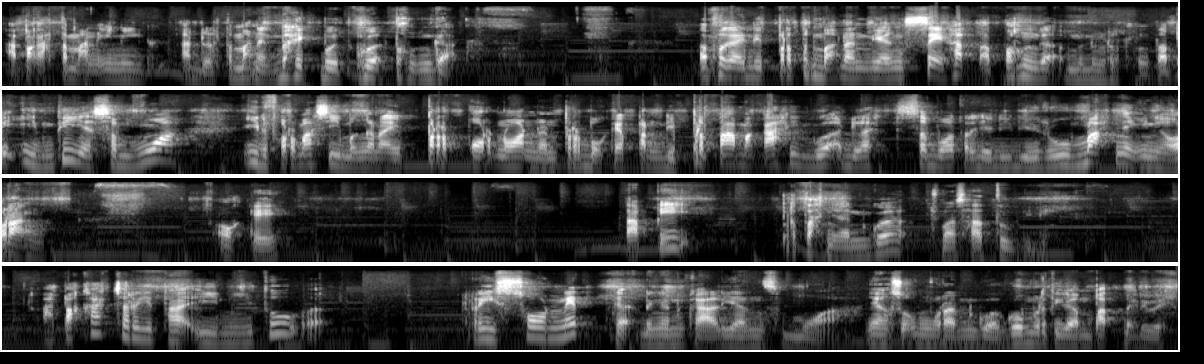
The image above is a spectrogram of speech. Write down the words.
apakah teman ini adalah teman yang baik buat gue atau enggak apakah ini pertemanan yang sehat atau enggak menurut lo. Tapi intinya semua informasi mengenai perpornoan dan perbokepan di pertama kali gue adalah semua terjadi di rumahnya ini orang. Oke. Okay. Tapi pertanyaan gue cuma satu gini. Apakah cerita ini tuh resonate gak dengan kalian semua yang seumuran gue? Gue umur 34 by the way.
